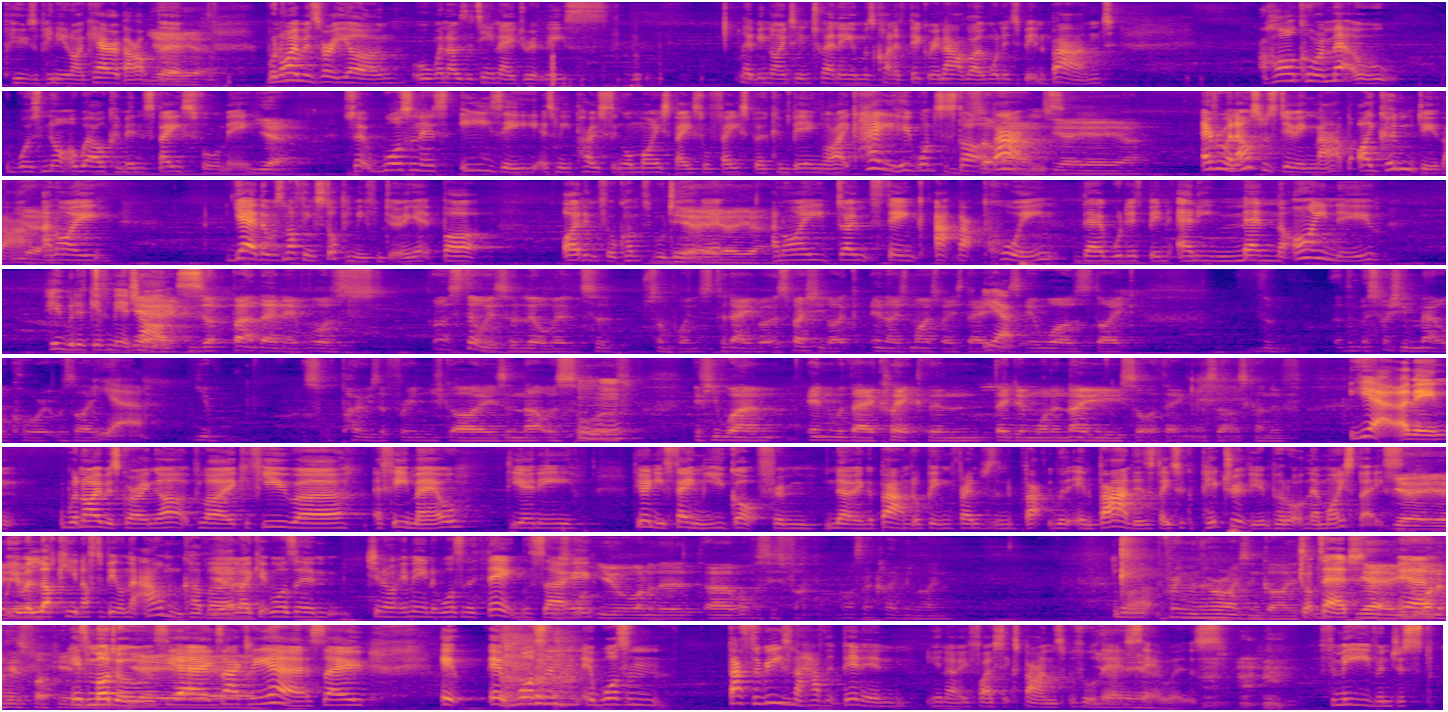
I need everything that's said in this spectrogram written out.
whose opinion I care about. Yeah, but yeah, when I was very young, or when I was a teenager at least, maybe 19, 20, and was kind of figuring out that I wanted to be in a band, hardcore and metal was not a welcoming space for me. yeah, So it wasn't as easy as me posting on MySpace or Facebook and being like, hey, who wants to start a band? bands, Yeah, yeah, yeah. Everyone else was doing that, but I couldn't do that. Yeah. And I, yeah, there was nothing stopping me from doing it, but I didn't feel comfortable doing Yeah, it. yeah, yeah. And I don't think at that point there would have been any men that I knew who would have given me a Yeah, chance. Yeah, because back then it was, it still is a little bit to some points today, but especially like in those MySpace days, Yeah. it was like the, especially metalcore. It was like Yeah. you sort of poser fringe guys, and that was sort Mhm. of if you weren't in with their clique, then they didn't want to know you, sort of thing. So that was kind of Yeah, I mean, when I was growing up, like if you were a female, the only the only fame you got from knowing a band or being friends in a, ba- in a band is they took a picture of you and put it on their MySpace. yeah, yeah. Or yeah. you were lucky enough to be on the album cover. Yeah. Like it wasn't. Do you know what I mean? It wasn't a thing. So what- you were one of the uh, what was his fucking what was that clothing line? What? Bring the Horizon guys. Drop Dead. Yeah, you're Yeah. one of his fucking His models. Yeah, Yeah, yeah, exactly. yeah. So it it wasn't it wasn't. That's the reason I haven't been in you know five six bands before this. It was for me even just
